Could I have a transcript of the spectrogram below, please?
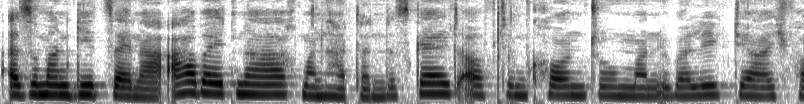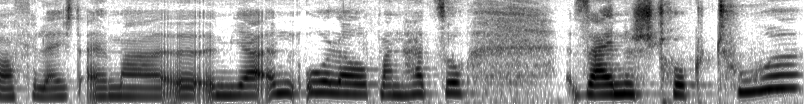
Also man geht seiner Arbeit nach, man hat dann das Geld auf dem Konto, man überlegt, ja, ich fahre vielleicht einmal äh, im Jahr in Urlaub. Man hat so seine Struktur,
